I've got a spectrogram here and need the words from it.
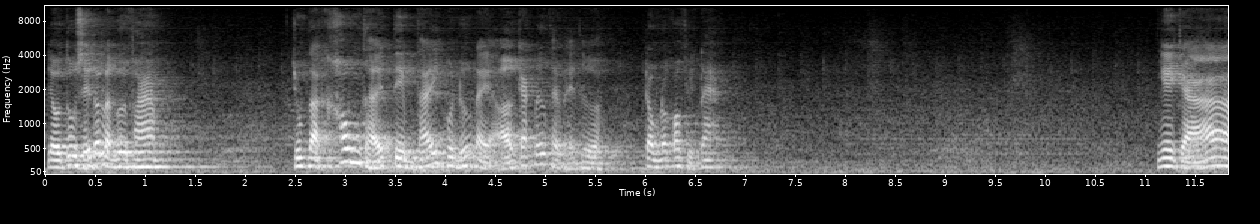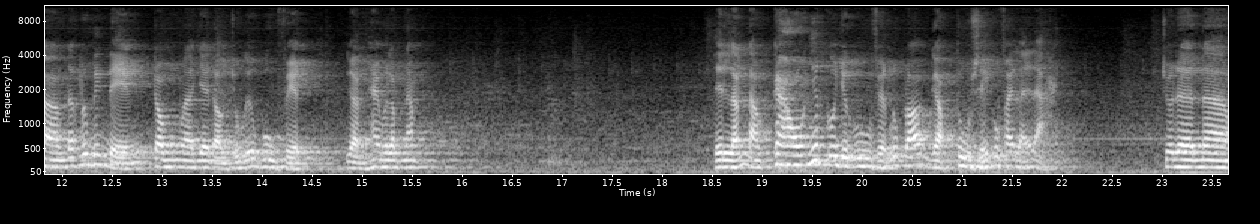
dù tu sĩ đó là người phàm, chúng ta không thể tìm thấy khuynh hướng này ở các nước theo đại thừa, trong đó có Việt Nam. Ngay cả đất nước Miến Điện trong giai đoạn chủ nghĩa quân Việt gần 25 năm, thì lãnh đạo cao nhất của dân quân Việt lúc đó gặp tu sĩ cũng phải lễ lại. Cho nên à,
